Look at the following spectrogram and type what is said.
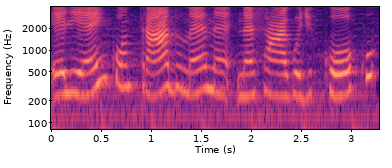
ele é encontrado né, ne- nessa água de coco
